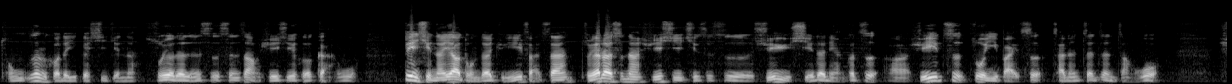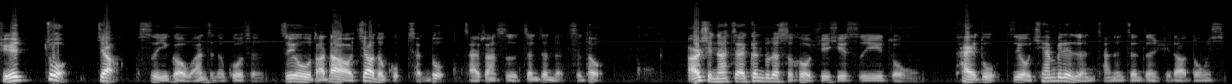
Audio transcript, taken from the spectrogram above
从任何的一个细节呢，所有的人事身上学习和感悟。并且呢，要懂得举一反三。主要的是呢，学习其实是学与学的两个字啊，学一次做一百次才能真正掌握。学做教是一个完整的过程，只有达到教的过程度，才算是真正的吃透。而且呢，在更多的时候，学习是一种态度，只有谦卑的人才能真正学到东西。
